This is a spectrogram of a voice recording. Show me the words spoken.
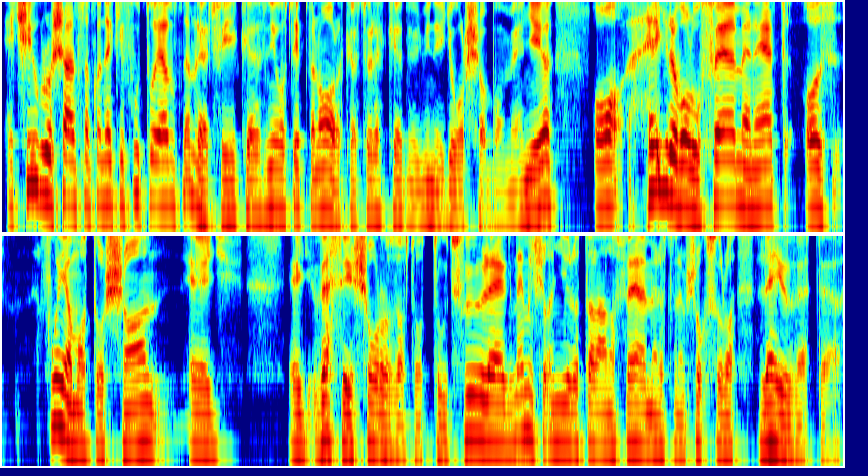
Egy síugrósáncnak a neki futójának nem lehet fékezni, ott éppen arra kell törekedni, hogy minél gyorsabban menjél. A hegyre való felmenet az folyamatosan egy, egy veszély sorozatot tud, főleg nem is annyira talán a felmenet, hanem sokszor a lejövetel.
